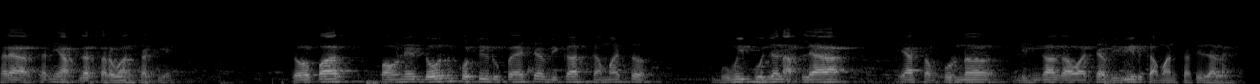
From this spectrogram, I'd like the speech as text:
खऱ्या अर्थाने आपल्या सर्वांसाठी आहे. जवळपास पावणे दोन कोटी रुपयाच्या विकास कामाचं भूमिपूजन आपल्या या संपूर्ण लिंगा गावाच्या विविध कामांसाठी झालं आहे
